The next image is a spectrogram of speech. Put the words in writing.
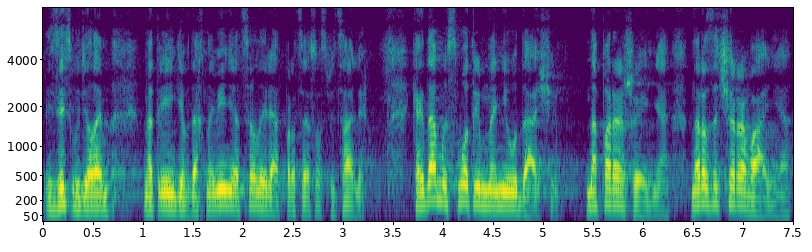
здесь мы делаем на тренинге вдохновения целый ряд процессов специальных, когда мы смотрим на неудачи, на поражения, на разочарования,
